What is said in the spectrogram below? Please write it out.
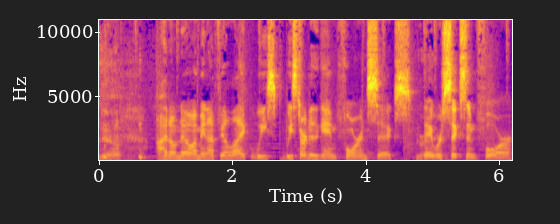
yeah I don't know. I mean, I feel like we we started the game four and six. They were six and four.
